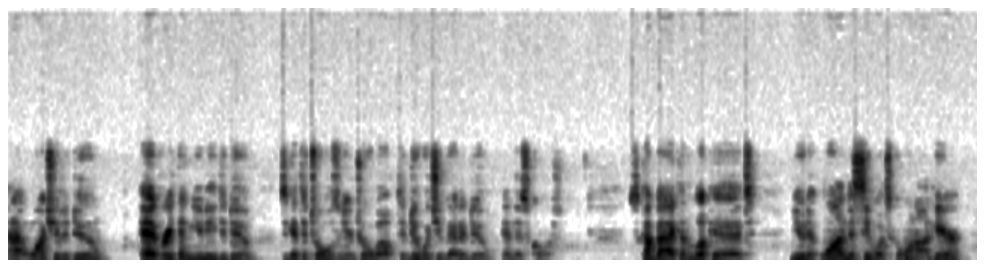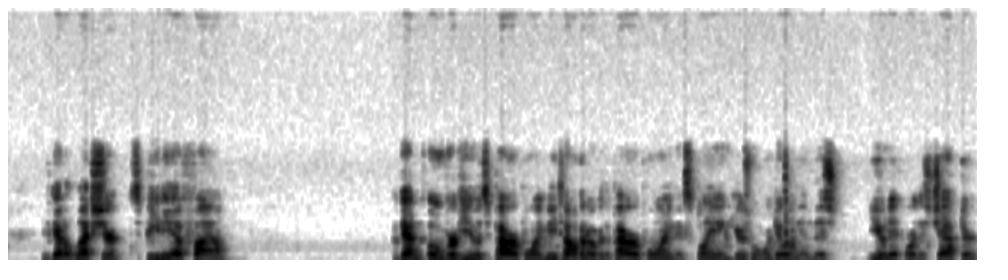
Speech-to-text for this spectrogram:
and I want you to do everything you need to do to get the tools in your tool belt to do what you've got to do in this course. Let's come back and look at Unit 1 to see what's going on here. You've got a lecture, it's a PDF file. I've got an overview, it's a PowerPoint, me talking over the PowerPoint, explaining here's what we're doing in this unit or this chapter.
